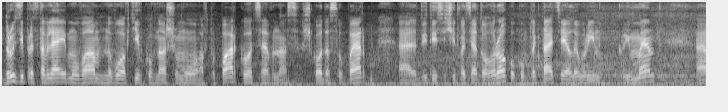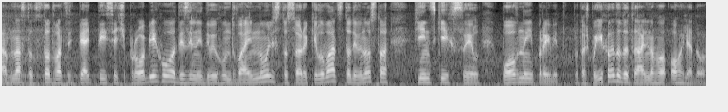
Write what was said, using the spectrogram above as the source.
Друзі, представляємо вам нову автівку в нашому автопарку. Це в нас Шкода е, 2020 року. Комплектація Leurin Clement. Е, В нас тут 125 тисяч пробігу, дизельний двигун 2.0, 140 кВт, 190 кінських сил, повний привід. Ну тож, поїхали до детального огляду.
